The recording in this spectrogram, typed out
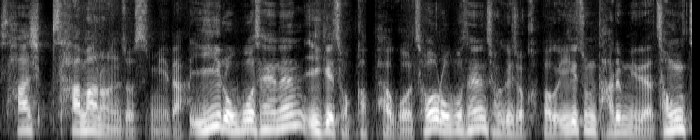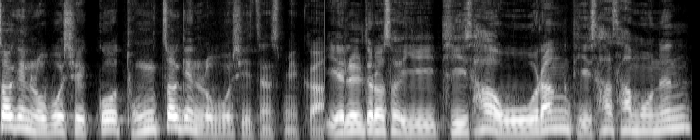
44만 원 줬습니다. 이 로봇에는 이게 적합하고 저 로봇에는 저게 적합하고 이게 좀 다릅니다. 정적인 로봇이 있고 동적인 로봇이 있지 않습니까? 예를 들어서 이 D455랑 D435는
